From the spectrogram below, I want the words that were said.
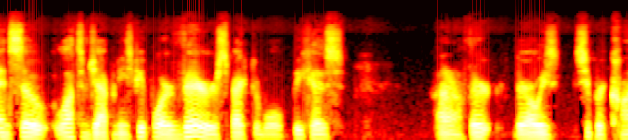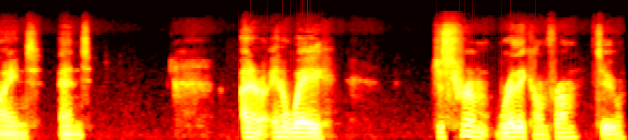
and so lots of Japanese people are very respectable because I don't know they're they're always super kind and I don't know, in a way, just from where they come from, too,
